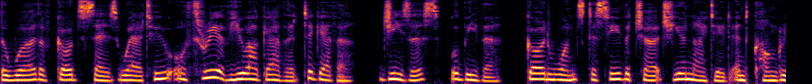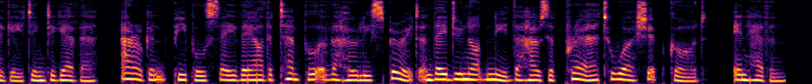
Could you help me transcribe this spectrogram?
The word of God says where two or three of you are gathered together, Jesus will be there. God wants to see the church united and congregating together. Arrogant people say they are the temple of the Holy Spirit and they do not need the house of prayer to worship God. In heaven,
